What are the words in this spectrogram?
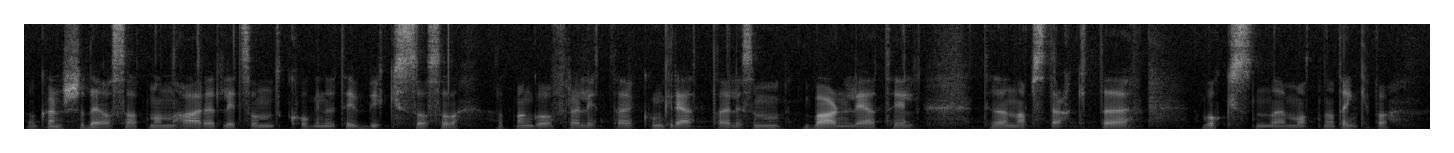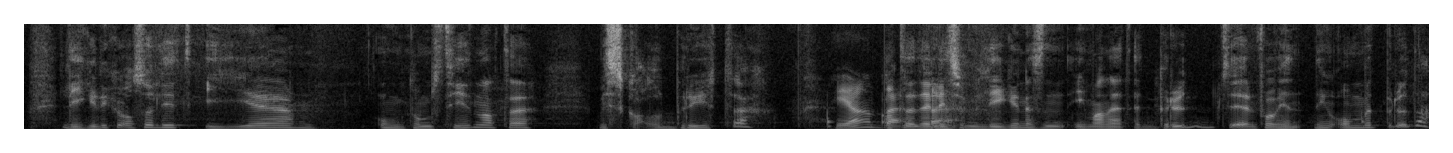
Og kanskje det også at man har et litt sånn kognitiv byks også. da. At man går fra litt det konkrete, liksom barnlige, til, til den abstrakte, voksne måten å tenke på. Ligger det ikke også litt i uh, ungdomstiden at eh, vi skal bryte? Ja, At det, liksom ligger nesten immanent et brudd, en forventning om et brudd? da?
